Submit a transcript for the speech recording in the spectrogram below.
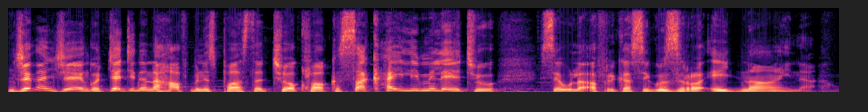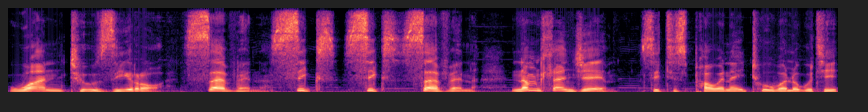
njenganje ngo-13 and a half minutes past 2 o'clock sakha ilimi lethu sewula afrika siku-089 120 7667 namhlanje sithi siphawena ithuba lokuthi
